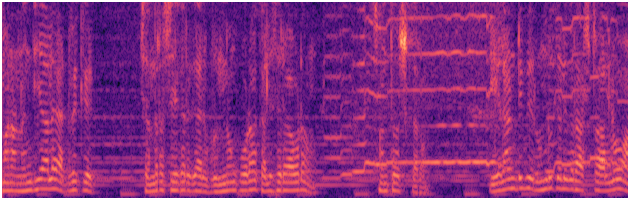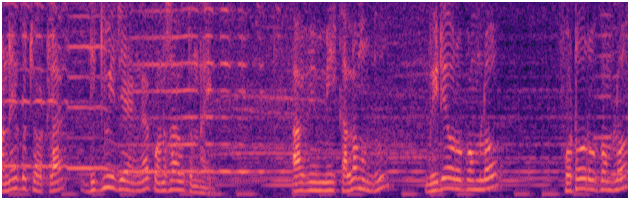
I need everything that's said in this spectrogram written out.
మన నంద్యాల అడ్వకేట్ చంద్రశేఖర్ గారి బృందం కూడా కలిసి రావడం సంతోషకరం. ఇలాంటివి రెండు తెలుగు రాష్ట్రాల్లో అనేక చోట్ల దిగ్విజయంగా కొనసాగుతున్నాయి. అవి మీ కళ్ళ ముందు వీడియో రూపంలో ఫోటో రూపంలో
